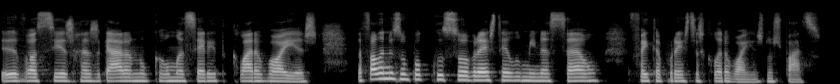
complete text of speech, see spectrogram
eh, vocês rasgaram-no com uma série de claraboias. Fala-nos um pouco sobre esta iluminação feita por estas claraboias no espaço.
